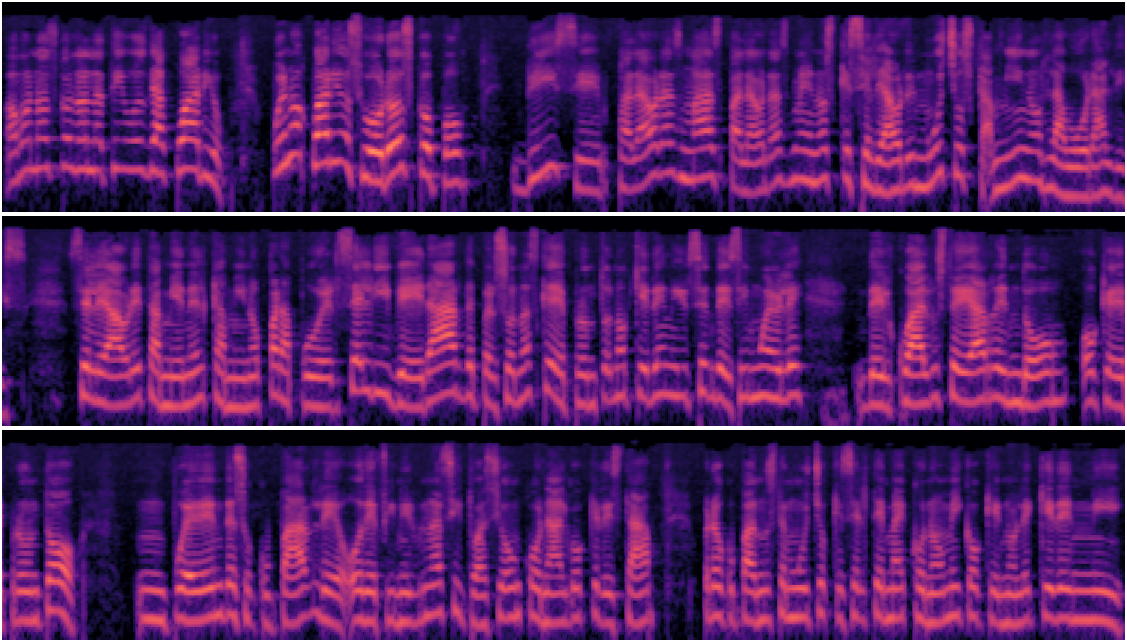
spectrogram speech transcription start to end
Vámonos con los nativos de Acuario. Bueno, Acuario, su horóscopo dice palabras más, palabras menos, que se le abren muchos caminos laborales. Se le abre también el camino para poderse liberar de personas que de pronto no quieren irse de ese inmueble del cual usted arrendó o que de pronto mm, pueden desocuparle o definir una situación con algo que le está preocupando usted mucho, que es el tema económico, que no le quieren ni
